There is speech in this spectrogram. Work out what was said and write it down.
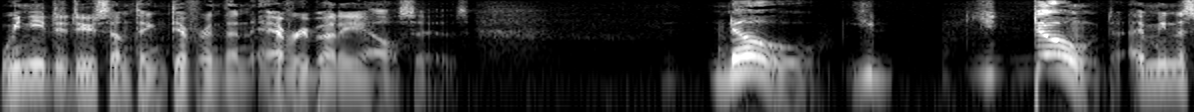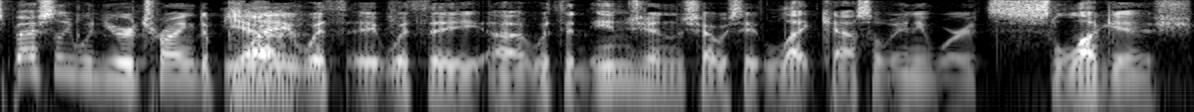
we need to do something different than everybody else is. No, you you don't. I mean, especially when you're trying to play Yeah. with a, with a uh, with an engine, shall we say, like Castlevania, where it's sluggish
